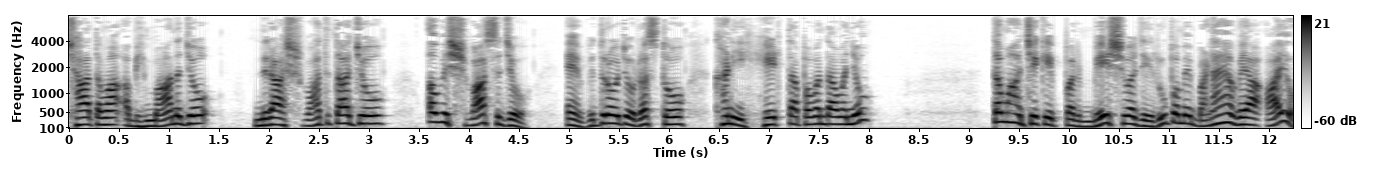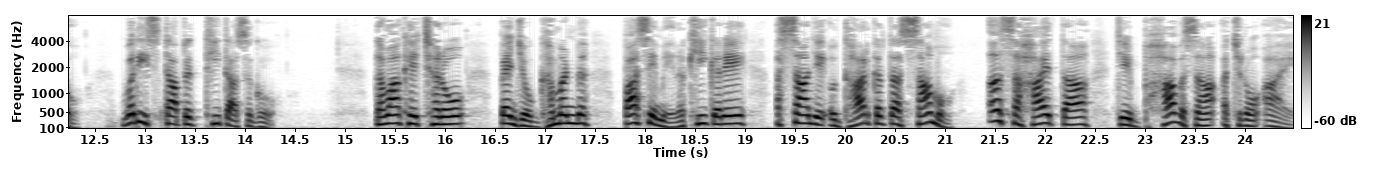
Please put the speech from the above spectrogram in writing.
छा तव्हां अभिमान जो निराशवादता जो अविश्वास जो ऐं विद्रोह जो रस्तो खणी हेठि था पवंदा वञो तव्हां जेके परमेश्वर जे रूप में बणाया विया आहियो वरी स्थापित थी था सघो तव्हां खे छरो पंहिंजो घमंड पासे में रखी करे असां जे उधारकर्ता साम्हूं असहायता जे भाव सां अचणो आहे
